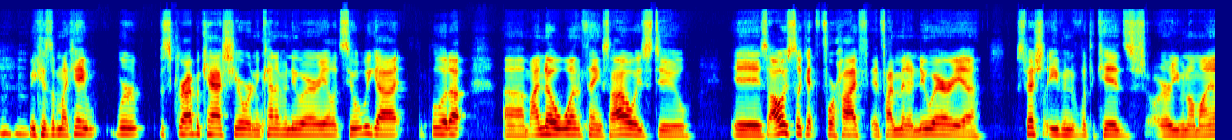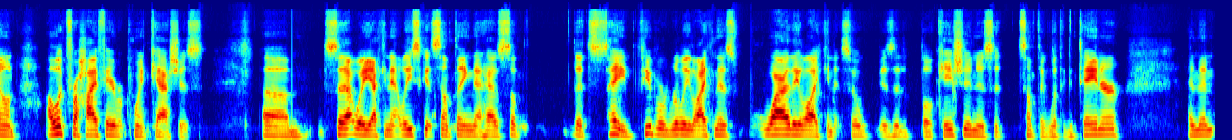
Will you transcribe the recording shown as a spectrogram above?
Mhm. because I'm like, hey, we're let's grab a cache here. We're in kind of a new area. Let's see what we got. Pull it up. Um, I know one of the things I always do is I always look at for high if I'm in a new area, especially even with the kids or even on my own. I look for high favorite point caches. Um, so that way I can at least get something that has some that's hey, people are really liking this. Why are they liking it? So is it a location? Is it something with a container? And then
